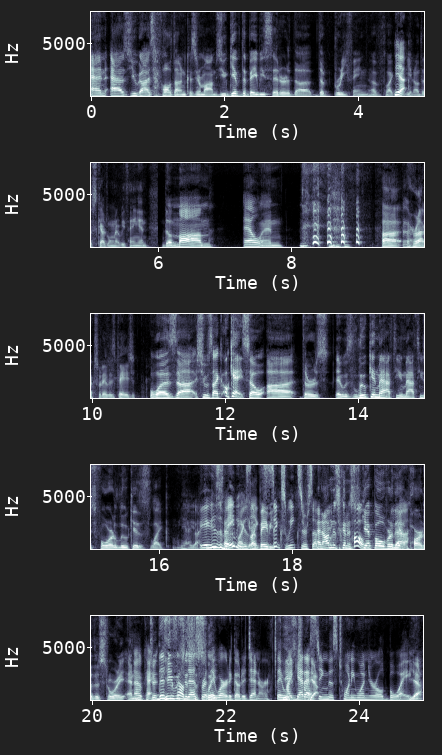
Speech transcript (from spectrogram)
and as you guys have all done because you're moms, you give the babysitter the the briefing of like, Yeah. you know, the schedule and everything. And the mom, Ellen, uh, her actual name is Paige, was uh, she was like, okay, so uh, there's it was Luke and Matthew. Matthew's four. Luke is like, yeah, I think he was a said it, baby. he was like baby. six weeks or something. And I'm just gonna Oh, skip over that yeah. part of the story. And Okay. ju- This he is was how just desperate they asleep. were to go to dinner. They were He's- get it. trusting this 21 year old boy. Yeah.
